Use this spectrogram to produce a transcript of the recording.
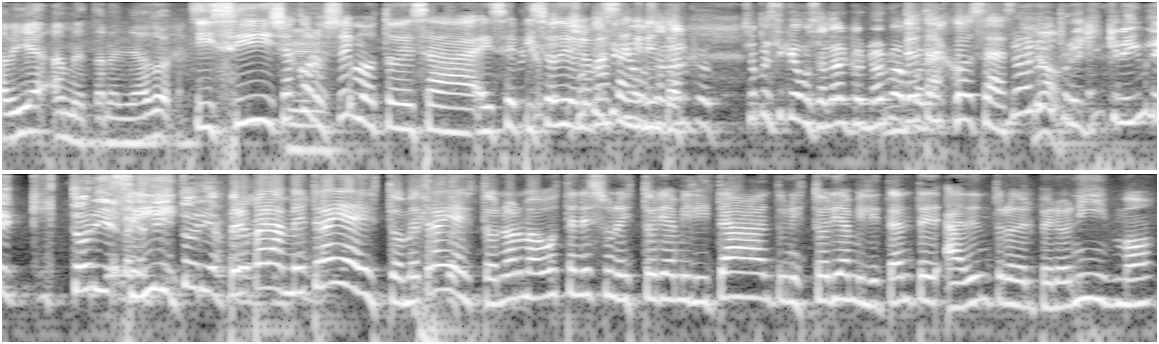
había ametralladoras. Y sí, ya Sí. conocemos todo esa, ese episodio, Yo lo más pensé que íbamos a sangriento. hablar con- yo pensé que íbamos a hablar con Norma De por- otras cosas. No, no, No. pero qué increíble qué historia. la Sí, historias pero para para, me trae a esto, me trae a esto. Norma, vos tenés una historia militante, una historia militante adentro del peronismo.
